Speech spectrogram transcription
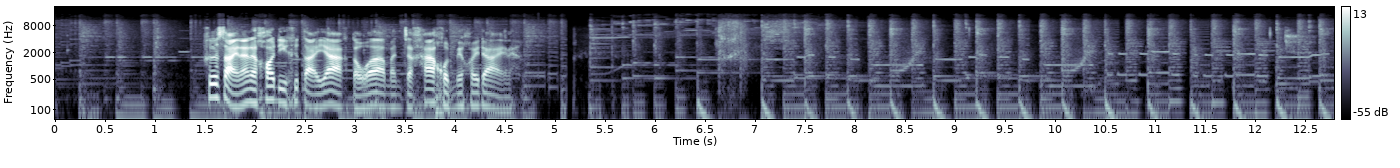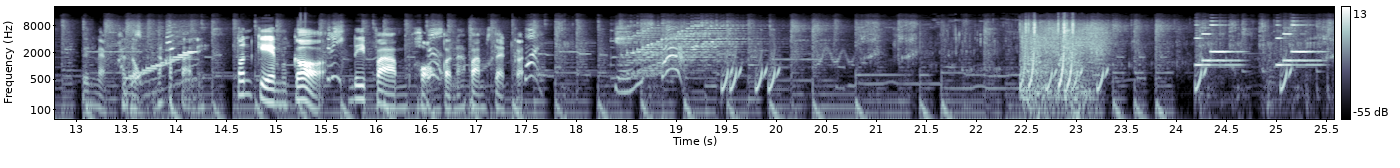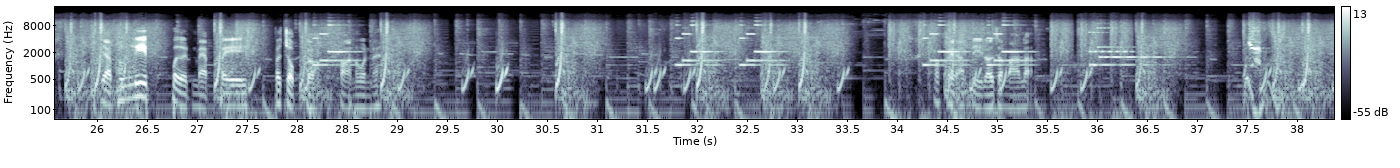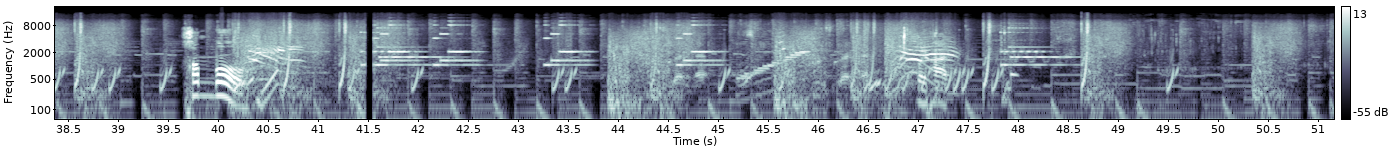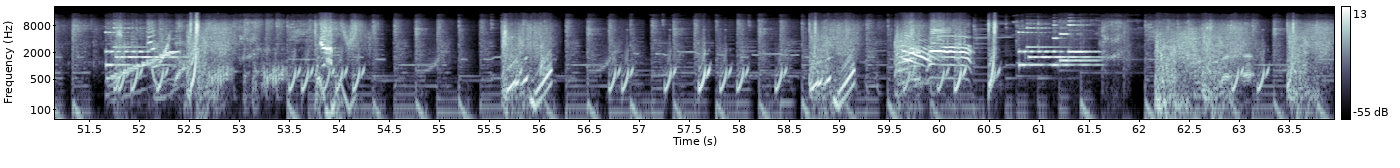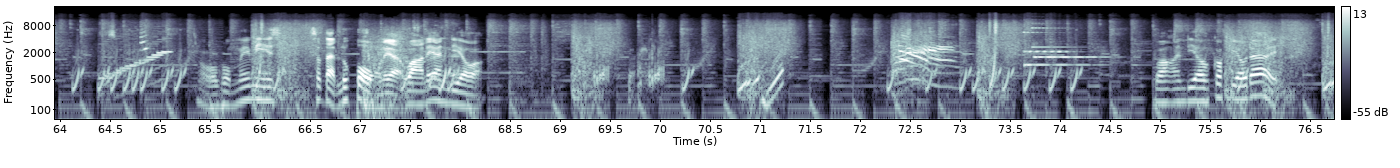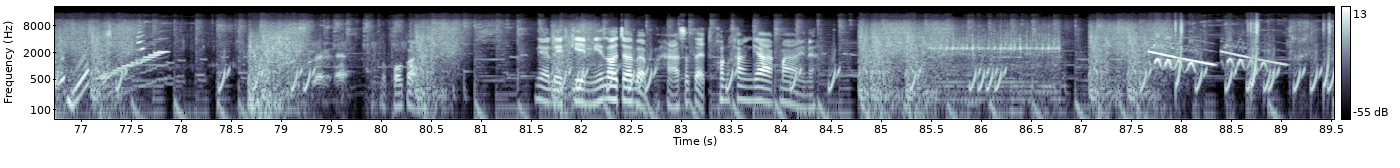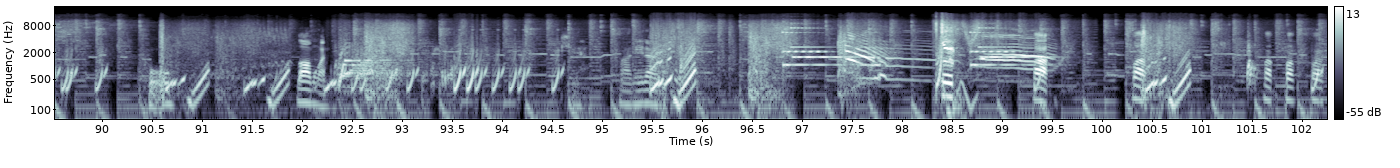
คือสายนั้นข้อดีคือตายยากแต่ว่ามันจะฆ่าคนไม่ค่อยได้นะเป็นแมปขนมนะครับตานี้ต้นเกมก็รีบฟาร์มของก่อนนะฟาร์มสเตตก่อนอย่าเพิ่งรีบเปิดแมปไปประจบกับฝั่งนู้นนะ เราจะมาละคอมโบ อ้ผมไม่มีสแตทลูกโป่งเลยอะวางได้อันเดียวอะวางอันเดียวก็เฟี้ยวได้หลบโปก่อน เนี่ยเลดเกมนี้เราจะแบบหาสแตทค่อนข้างยากมากเลยนะ โหรอบก่อน มานี่ได้ปึ๊บปักปักปักปักปัก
